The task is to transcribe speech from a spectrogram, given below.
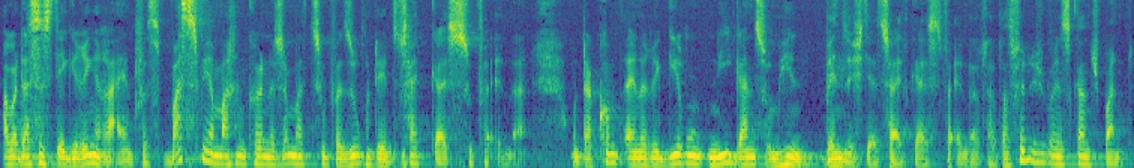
Aber das ist der geringere Einfluss. Was wir machen können, ist immer zu versuchen, den Zeitgeist zu verändern. Und da kommt eine Regierung nie ganz umhin, wenn sich der Zeitgeist verändert hat. Das finde ich übrigens ganz spannend.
